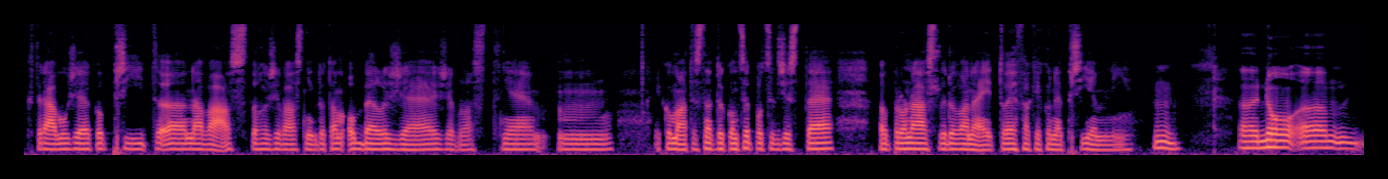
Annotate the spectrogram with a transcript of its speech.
která může jako přijít eh, na vás z toho, že vás někdo tam obelže, že vlastně mm, jako máte snad dokonce pocit, že jste eh, pronásledovaný, to je fakt jako nepříjemný. Hmm. No, um,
